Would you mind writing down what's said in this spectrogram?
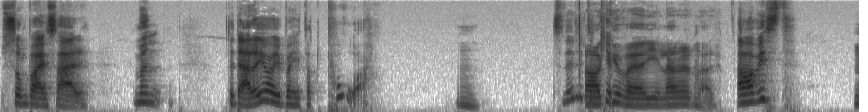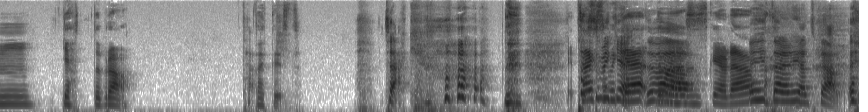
som bara är så här. men det där har jag ju bara hittat på. Mm. Så det är lite Ja, kul. gud vad jag gillar den där. Ja visst. Mm, jättebra. Tack. Faktiskt. Tack. Tack så mycket. Det Det var var- jag som skrev Jag det. hittade den helt själv.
